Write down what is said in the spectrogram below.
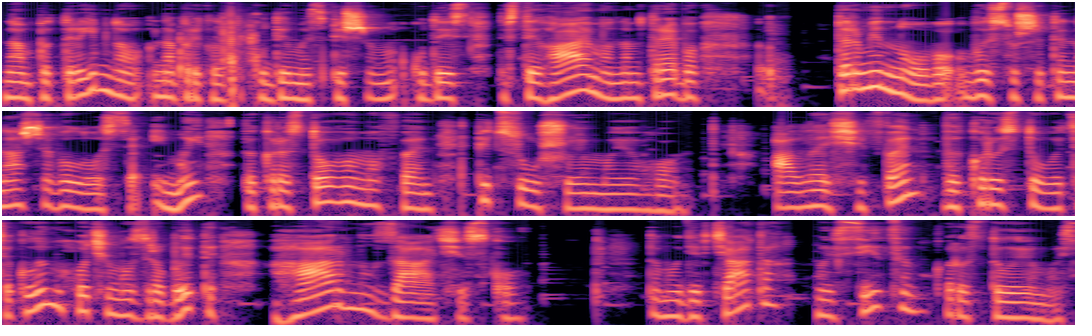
нам потрібно, наприклад, куди ми спішимо, кудись не встигаємо, нам треба е, терміново висушити наше волосся, і ми використовуємо фен, підсушуємо його. Але ще фен використовується, коли ми хочемо зробити гарну зачіску. Тому, дівчата, ми всі цим користуємось.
